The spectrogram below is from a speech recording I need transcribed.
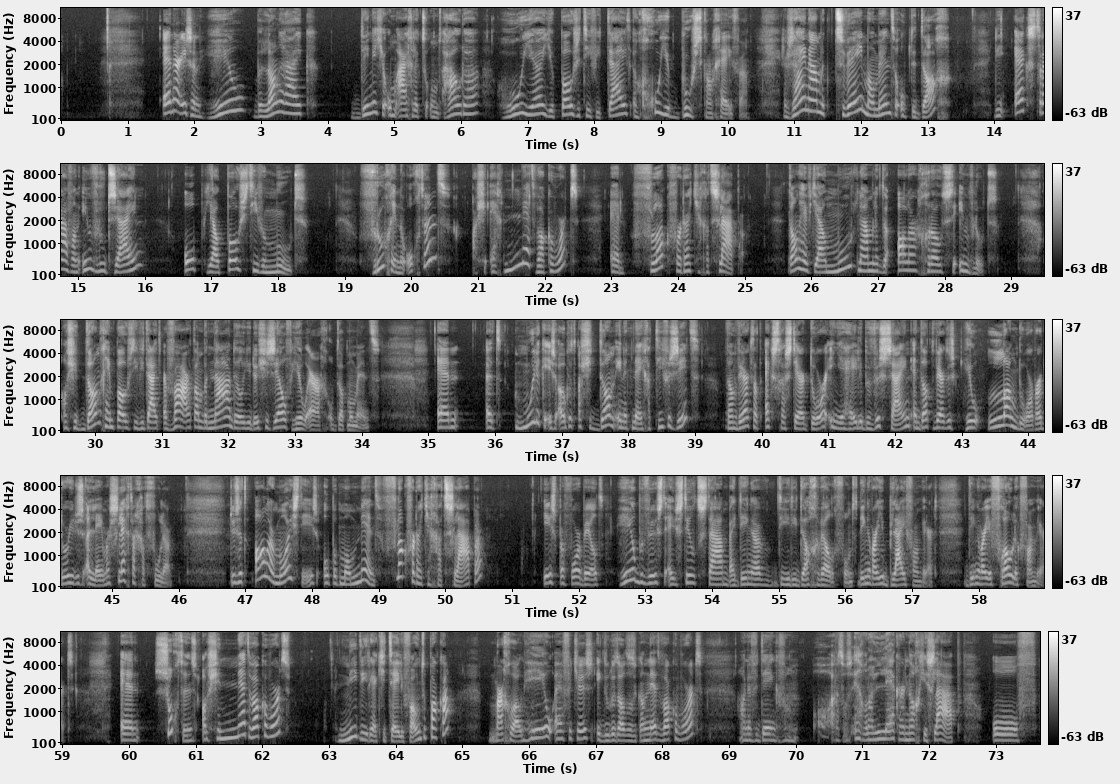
En er is een heel belangrijk dingetje om eigenlijk te onthouden hoe je je positiviteit een goede boost kan geven. Er zijn namelijk twee momenten op de dag die extra van invloed zijn op jouw positieve mood. Vroeg in de ochtend, als je echt net wakker wordt, en vlak voordat je gaat slapen. Dan heeft jouw moed namelijk de allergrootste invloed. Als je dan geen positiviteit ervaart, dan benadeel je dus jezelf heel erg op dat moment. En het moeilijke is ook dat als je dan in het negatieve zit, dan werkt dat extra sterk door in je hele bewustzijn. En dat werkt dus heel lang door, waardoor je dus alleen maar slechter gaat voelen. Dus het allermooiste is op het moment vlak voordat je gaat slapen, is bijvoorbeeld heel bewust even stil te staan bij dingen die je die dag geweldig vond. Dingen waar je blij van werd. Dingen waar je vrolijk van werd. En ochtends, als je net wakker wordt, niet direct je telefoon te pakken, maar gewoon heel eventjes. Ik doe dat altijd als ik dan net wakker word. Gewoon even denken van, oh, dat was echt wel een lekker nachtje slaap. Of,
